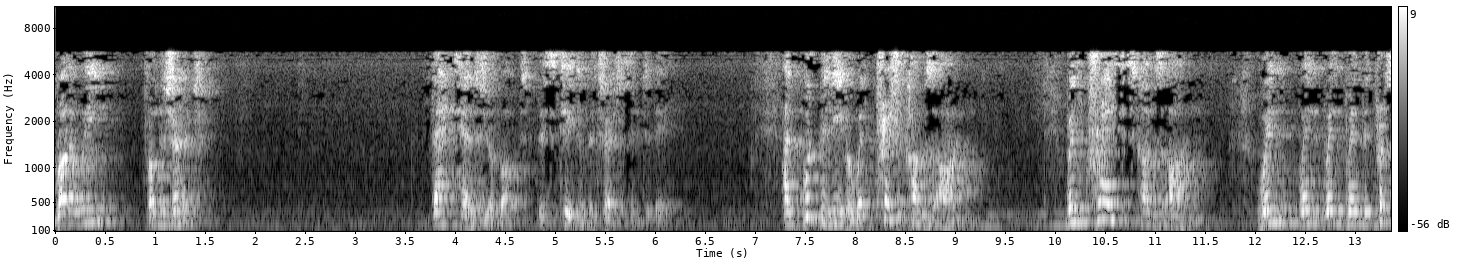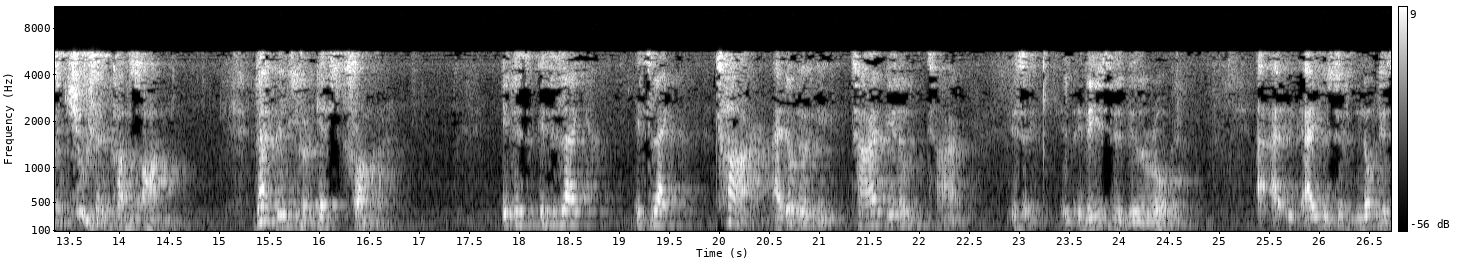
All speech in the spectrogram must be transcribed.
run away from the church? That tells you about the state of the churches in today. A good believer, when pressure comes on, when crisis comes on, when, when, when, when the persecution comes on, that believer gets stronger. It is, it is like, it's like tar. I don't know. Tar, you know tar? Is it, they used to do the road. I, I, I used to notice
